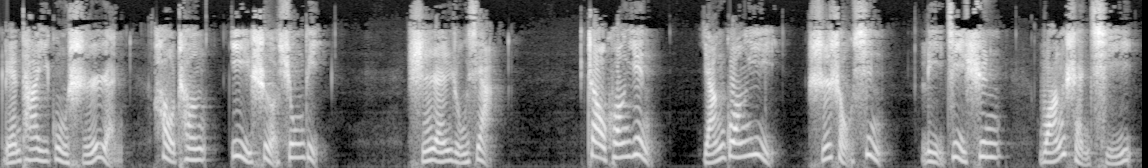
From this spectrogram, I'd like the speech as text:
连他一共十人，号称义社兄弟。十人如下：赵匡胤、杨光义、石守信、李继勋、王审琦、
